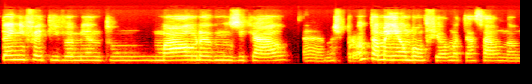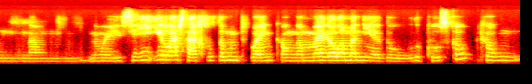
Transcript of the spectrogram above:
tem efetivamente uma aura de musical, uh, mas pronto, também é um bom filme, atenção, não, não, não é isso. E, e lá está, resulta muito bem com a megalomania do, do Cusco, com um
